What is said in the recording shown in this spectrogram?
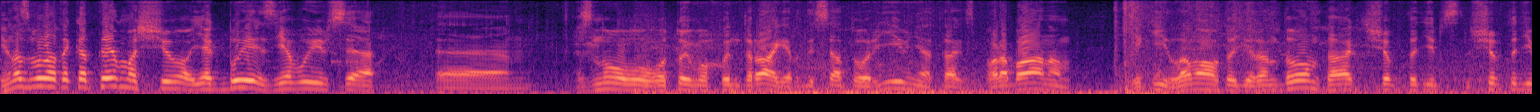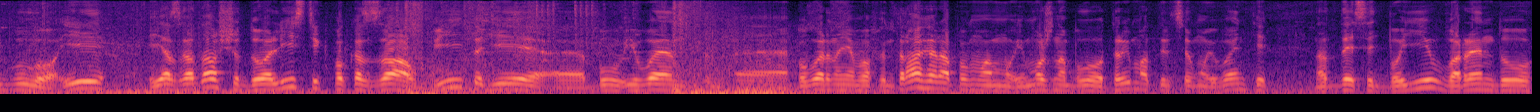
І в нас була така тема, що якби з'явився е, знову отой Вофентрагер 10 рівня, так, з барабаном, який ламав тоді рандом, так, щоб тоді, щоб тоді було. І я згадав, що Дуалістик показав бій, тоді е, був івент е, повернення Вафентрагера, по-моєму, і можна було отримати в цьому івенті на 10 боїв в оренду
